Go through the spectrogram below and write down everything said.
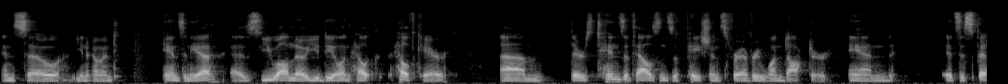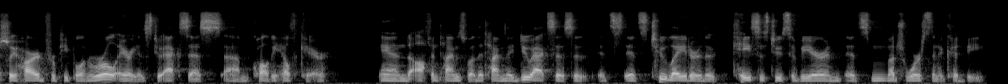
And so, you know, in Tanzania, as you all know, you deal in health healthcare. Um, there's tens of thousands of patients for every one doctor, and it's especially hard for people in rural areas to access um, quality healthcare. And oftentimes, by the time they do access it, it's it's too late, or the case is too severe, and it's much worse than it could be.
